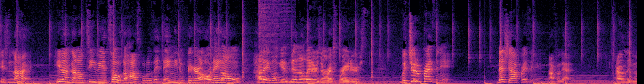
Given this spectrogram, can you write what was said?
It's not. He done got on TV and told the hospitals that they need to figure out on their own how they gonna get ventilators and respirators. But you're the president. That's y'all president. I forgot. I live in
